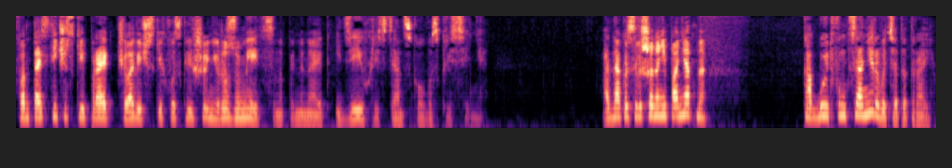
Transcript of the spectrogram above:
Фантастический проект человеческих воскрешений, разумеется, напоминает идею христианского воскресения. Однако совершенно непонятно, как будет функционировать этот рай.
